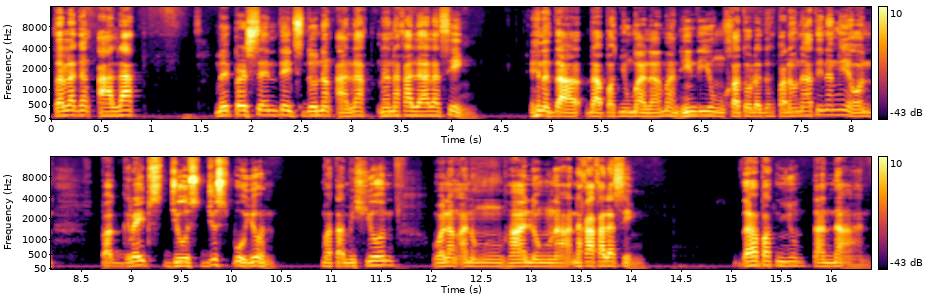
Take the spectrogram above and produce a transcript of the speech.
Talagang alak. May percentage doon ng alak na nakalalasing. Yan ang da- dapat yung malaman. Hindi yung katulad sa panahon natin na ngayon, pag grapes juice, juice po yun. Matamis yun, walang anong halong na nakakalasing. Dapat yung tandaan,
